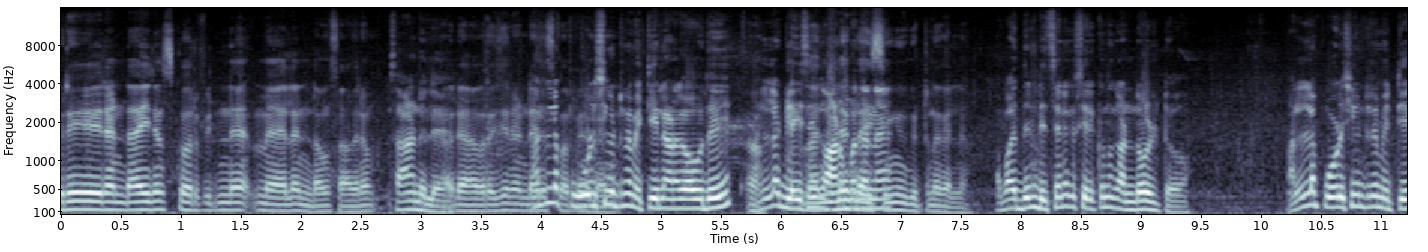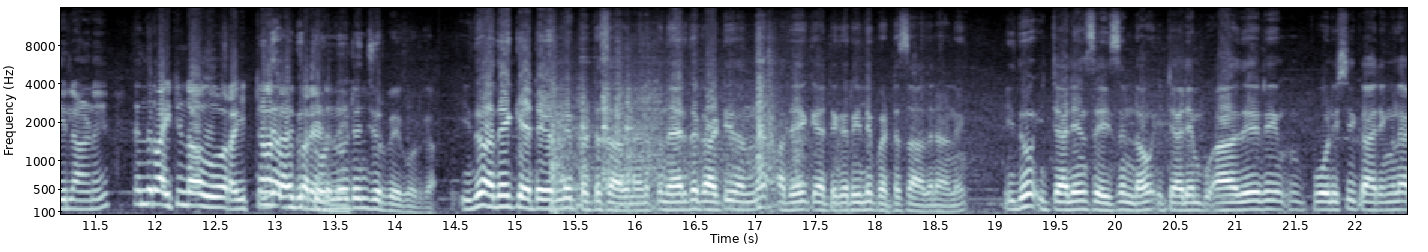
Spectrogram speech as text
ഒരു രണ്ടായിരം സ്ക്വയർ ഫീറ്റിന്റെ മേലെ ഉണ്ടാവും സാധനം. സാധനല്ലേ ഒരു ആവറേജ് രണ്ടായിരം പോളിഷ് കിട്ടുന്ന മെറ്റീരിയൽ ആണല്ലോ ഇത്. നല്ല ഗ്ലേസിംഗ് കാണുമ്പോൾ തന്നെ ഫീറ്റ് കിട്ടുന്ന കല്ലാണ്. അപ്പോൾ ഇതിന് ഡിസൈൻ ഒക്കെ ശരിക്കും കണ്ടോട്ടോ നല്ല പോളിഷ് കിട്ടുന്ന മെറ്റീരിയൽ ആണ്. എന്ത് റേറ്റ് ഉണ്ടാവുമോ? റേറ്റ് തൊണ്ണൂറ്റഞ്ച് റുപ്യ കൊടുക്കാം. ഇതും അതേ കാറ്റഗറിയിൽ പെട്ട സാധനമാണ്. ഇപ്പൊ നേരത്തെ കാട്ടി തന്ന അതേ കാറ്റഗറിയിൽ പെട്ട സാധനമാണ്. ഇതും ഇറ്റാലിയൻ സൈസ് ഉണ്ടാവും. ഇറ്റാലിയൻ അതൊരു പോളിഷ് കാര്യങ്ങൾ ആ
